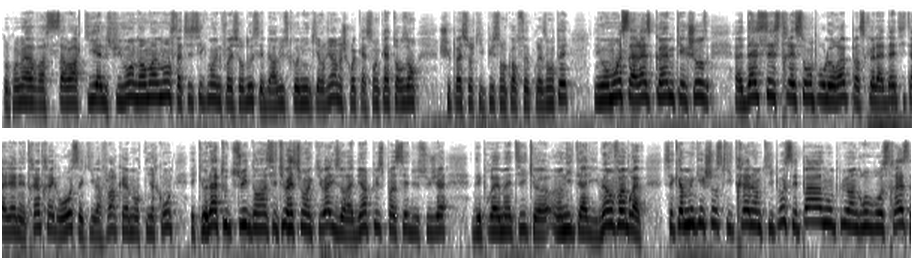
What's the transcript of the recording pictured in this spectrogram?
Donc on va savoir qui est le suivant. Normalement, statistiquement, une fois sur deux, c'est Berlusconi qui revient, mais je crois qu'à 114 ans, je suis pas sûr qu'il puisse encore se présenter. Et au moins, ça reste quand même quelque chose euh, d'assez stressant pour l'Europe, parce que la dette italienne est très très grosse et qu'il va falloir quand même en tenir compte. Et que là, tout de suite, dans la situation actuelle, ils auraient bien pu se passer du sujet des problématiques euh, en Italie. Mais enfin bref, c'est quand même quelque chose qui traîne un petit peu. C'est pas non plus un gros gros stress.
